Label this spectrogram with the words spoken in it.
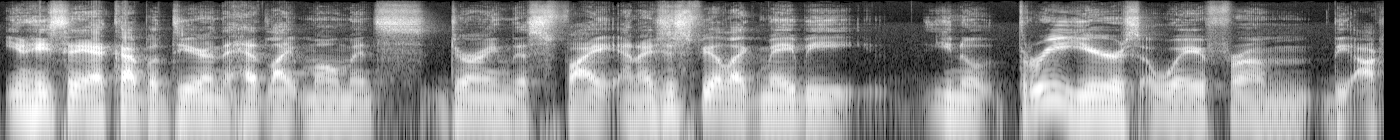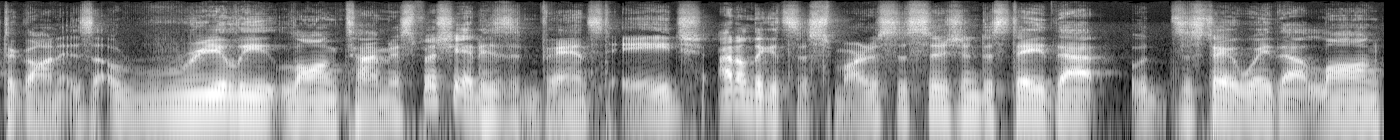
you know, he said a couple of deer in the headlight moments during this fight, and I just feel like maybe you know, three years away from the octagon is a really long time, especially at his advanced age. I don't think it's the smartest decision to stay that to stay away that long.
